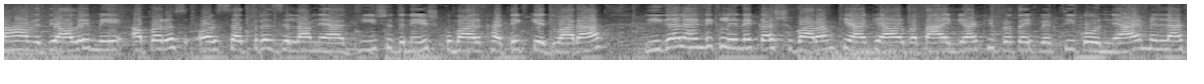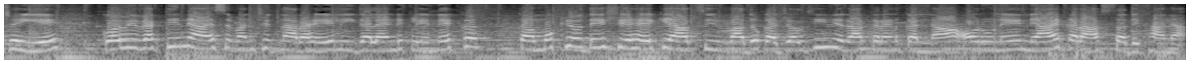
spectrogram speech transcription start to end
महाविद्यालय में अपर और सत्र जिला न्यायाधीश दिनेश कुमार खटिक के द्वारा लीगल एंड क्लिनिक का शुभारंभ किया गया और बताया गया कि प्रत्येक व्यक्ति को न्याय मिलना चाहिए। कोई भी व्यक्ति न्याय से वंचित न रहे। लीगल एंड क्लिनिक का मुख्य उद्देश्य है कि आपसी विवादों का जल्द ही निराकरण करना और उन्हें न्याय का रास्ता दिखाना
